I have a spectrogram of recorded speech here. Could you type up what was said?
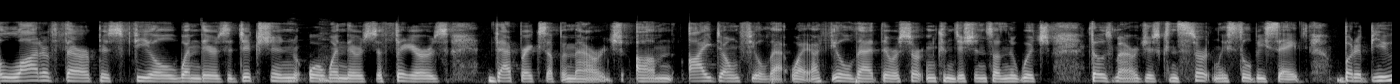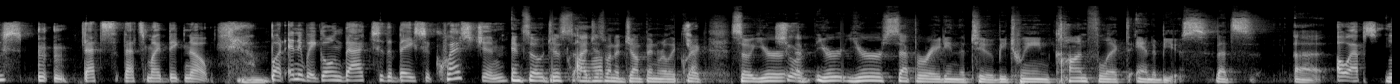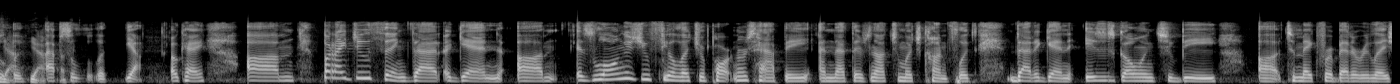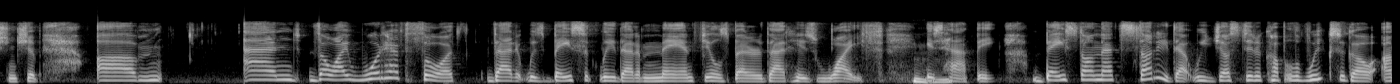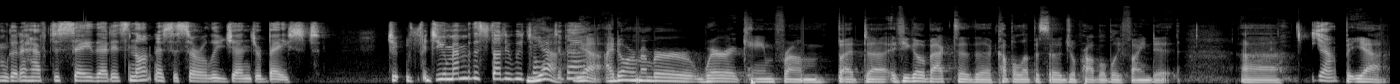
a lot of therapists feel when there's addiction or when there's affairs, that breaks up a marriage. Um, I don't feel that way. I feel that there are certain conditions under which those marriages can certainly still be saved. But abuse, that's that's my big no. Mm-hmm. But anyway, going back to the basic question. And so, just I just uh, want to jump in really quick. Yeah. So you're sure. uh, you're you're separating the two between conflict and abuse. That's uh, oh, absolutely. Yeah, yeah absolutely. Okay. Yeah. Okay. Um, but I do think that, again, um, as long as you feel that your partner's happy and that there's not too much conflict, that, again, is going to be uh, to make for a better relationship. Um, and though I would have thought that it was basically that a man feels better that his wife mm-hmm. is happy. Based on that study that we just did a couple of weeks ago, I'm going to have to say that it's not necessarily gender based. Do, do, you remember the study we talked yeah, about? Yeah, I don't remember where it came from, but uh, if you go back to the couple episodes, you'll probably find it. Uh, yeah, but yeah,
